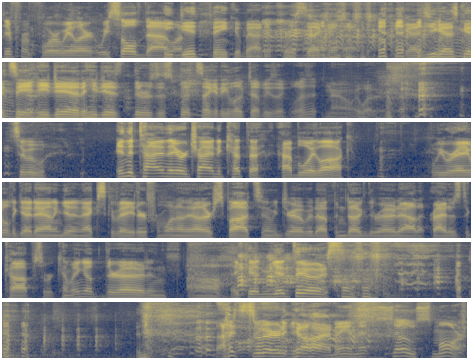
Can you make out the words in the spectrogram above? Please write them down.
different four wheeler. We sold that He one. did think about it for a second. you guys, you guys couldn't see it. He did. He just there was a split second. He looked up. He's like, "Was it? No, it wasn't." So, in the time they were trying to cut the abloy lock, we were able to go down and get an excavator from one of the other spots, and we drove it up and dug the road out right as the cops were coming up the road, and Ah, they couldn't get to us. I swear to God. man, that's so smart.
